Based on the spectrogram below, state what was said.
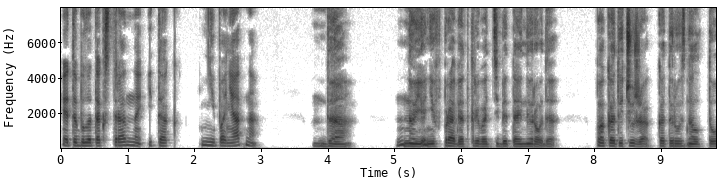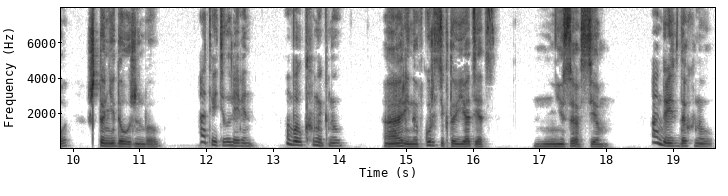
Это было так странно и так непонятно. «Да, но я не вправе открывать тебе тайны рода, пока ты чужак, который узнал то, что не должен был», — ответил Левин. Волк хмыкнул. «А Арина в курсе, кто ее отец?» «Не совсем». Андрей вздохнул.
